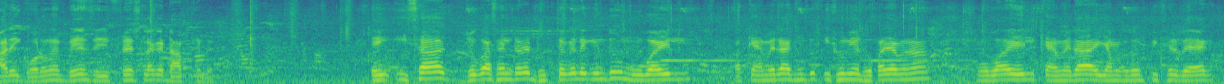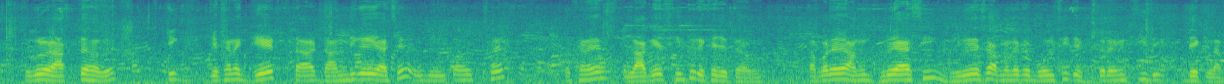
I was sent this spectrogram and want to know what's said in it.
আর এই গরমে বেশ রিফ্রেশ লাগে ডাব খেলে। এই ঈশা যোগা সেন্টারে ঢুকতে গেলে কিন্তু মোবাইল বা ক্যামেরা কিন্তু কিছু নিয়ে ঢোকা যাবে না। মোবাইল, ক্যামেরা, এই যেমন ধরুন পিঠের ব্যাগ, এগুলো রাখতে হবে। ঠিক যেখানে গেট তার ডান দিকেই আছে। এইটা হচ্ছে এখানে লাগেজ কিন্তু রেখে যেতে হবে। তারপরে আমি ঘুরে আসি, ঘুরে এসে আপনাদেরকে বলছি যে ভিতরে আমি কী দেখলাম।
